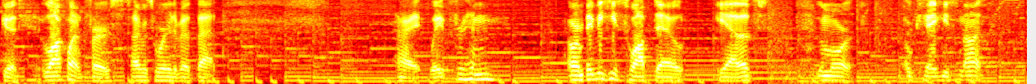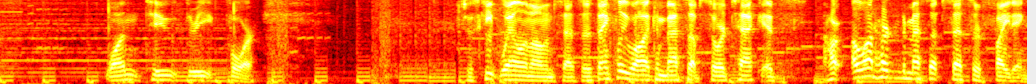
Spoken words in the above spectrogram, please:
Good. Locke went first. I was worried about that. Alright, wait for him. Or maybe he swapped out. Yeah, that's the more... Okay, he's not... One, two, three, four. Just keep wailing on him, Setzer. Thankfully, while I can mess up Sword Tech, it's a lot harder to mess up Setzer fighting.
